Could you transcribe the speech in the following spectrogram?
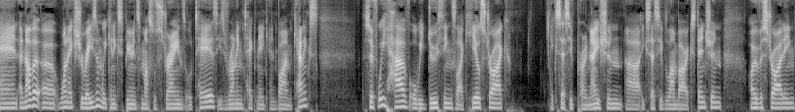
And another uh, one extra reason we can experience muscle strains or tears is running technique and biomechanics. So if we have or we do things like heel strike, excessive pronation, uh, excessive lumbar extension, overstriding,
